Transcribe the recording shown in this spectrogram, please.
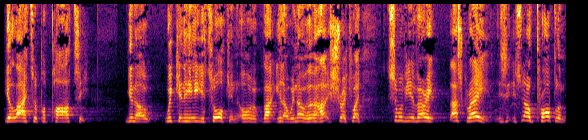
you light up a party. You know, we can hear you talking, or that, you know, we know that straight away. Some of you are very, that's great. It's, it's no problem.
